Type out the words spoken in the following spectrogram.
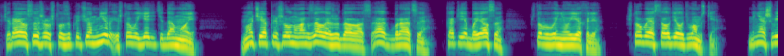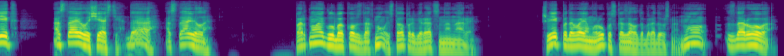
Вчера я услышал, что заключен мир и что вы едете домой. Ночью я пришел на вокзал и ожидал вас. Ах, братцы, как я боялся, чтобы вы не уехали. Что бы я стал делать в Омске? Меня Швейк оставила счастье. Да, оставила. Портной глубоко вздохнул и стал пробираться на нары. Швейк, подавая ему руку, сказал добродушно: "Ну, здорово.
